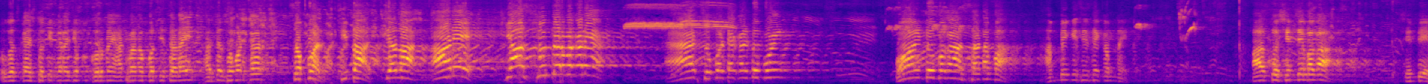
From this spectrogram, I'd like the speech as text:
उगाच काय स्तुती करायची म्हणून करू नये. अठरा नंबरची चढाई. हर्षल सोमटकर सफळ सीता चला आणि या सुंदर बघाडे ऍट super tackle two point point two बघा साटांबा आंबे किसी से कम नाही. आज तो शिंदे बघा. शिंदे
